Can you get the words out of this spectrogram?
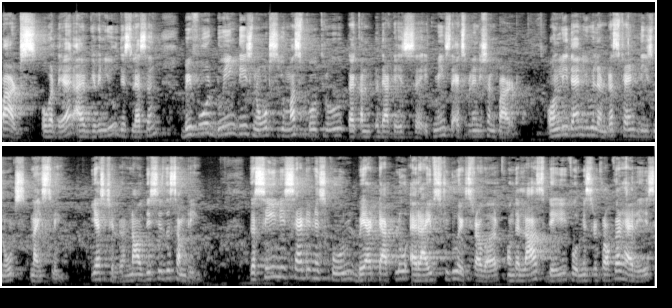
parts over there. I have given you this lesson. Before doing these notes you must go through the that is it means the explanation part. Only then you will understand these notes nicely. Yes children. Now this is the summary the scene is set in a school where Taplow arrives to do extra work on the last day for Mr. Crocker Harris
